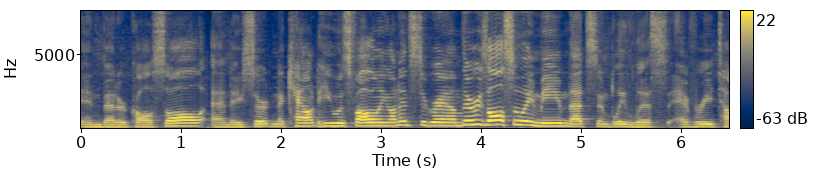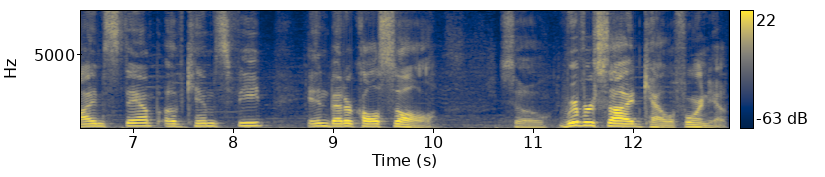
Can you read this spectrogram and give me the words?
in Better Call Saul and a certain account he was following on Instagram. There is also a meme that simply lists every timestamp of Kim's feet in Better Call Saul. So, Riverside, California.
